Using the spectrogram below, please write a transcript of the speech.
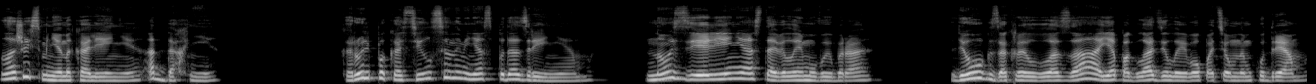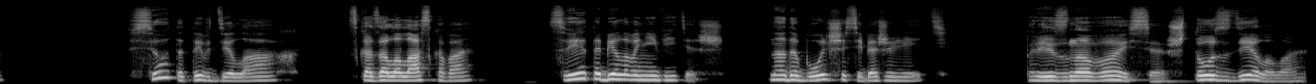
«Ложись мне на колени, отдохни». Король покосился на меня с подозрением. Но зелье не оставило ему выбора. Лег, закрыл глаза, а я погладила его по темным кудрям. «Все-то ты в делах», — сказала ласково. «Света белого не видишь. Надо больше себя жалеть». «Признавайся, что сделала?»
